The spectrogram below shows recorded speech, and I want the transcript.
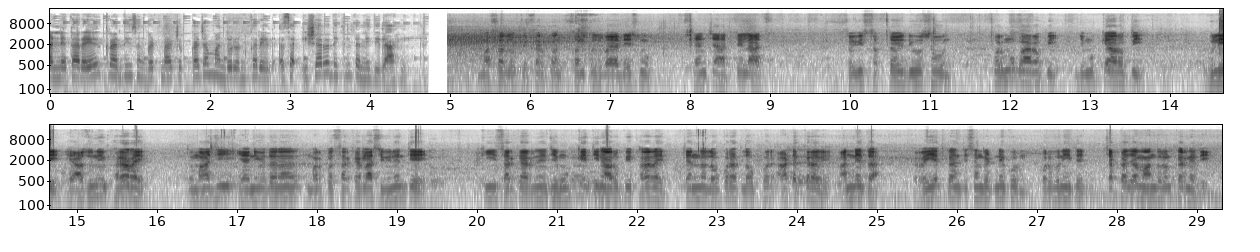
अन्यथा रयत क्रांती संघटना चक्काजाम आंदोलन करेल असा इशारा देखील त्यांनी दिला आहे. मसाजोगचे सरपंच संतोषबाया देशमुख यांच्या हत्येला आज सव्वीस सत्तावीस दिवस होऊन प्रमुख आरोपी जे मुख्य आरोपी घुले हे अजूनही फरार आहेत. तर माझी या निवेदनामार्फत सरकारला अशी विनंती आहे की सरकारने जे मुख्य तीन आरोपी फरार आहेत त्यांना लवकरात लवकर अटक करावी. अन्यथा रयत क्रांती संघटनेकडून परभणी येथे चक्काजाम आंदोलन करण्यात येईल.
